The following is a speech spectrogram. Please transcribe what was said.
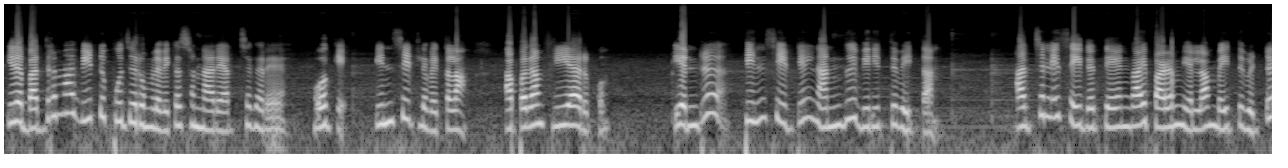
இதை பத்திரமா வீட்டு பூஜை ரூம்ல வைக்க சொன்னாரு அர்ச்சகர். ஓகே பின் சீட்ல வைக்கலாம். அப்பதான் ஃப்ரீயா இருக்கும். என்று பின் சீட்டில் நன்கு விரித்து வைத்தான். அர்ச்சனை செய்த தேங்காய் பழம் எல்லாம் வைத்துவிட்டு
